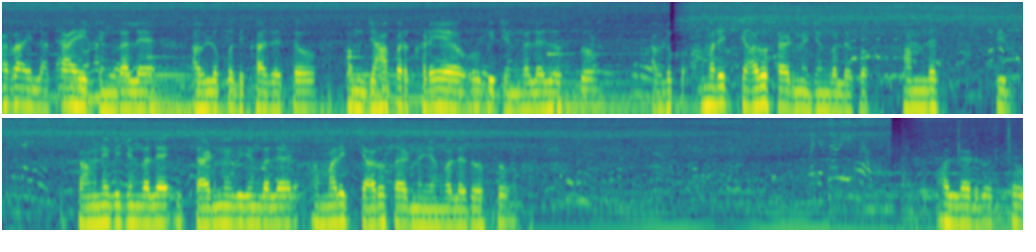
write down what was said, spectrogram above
हमारा इलाका ही जंगल है। आप लोग को दिखा देते हो। हम जहाँ पर खड़े हैं, वो भी जंगल है दोस्तों। आप लोग को, हमारे चारों साइड में जंगल है। तो हमने सामने भी जंगल है, इस साइड में भी जंगल है हमारे चारों साइड में जंगल है दोस्तों। ऑलरेडी दोस्तों,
